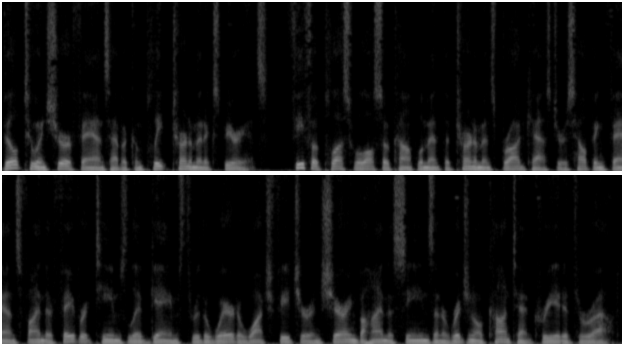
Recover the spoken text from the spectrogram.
Built to ensure fans have a complete tournament experience, FIFA Plus will also complement the tournament's broadcasters, helping fans find their favorite teams' live games through the Where to Watch feature and sharing behind the scenes and original content created throughout.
